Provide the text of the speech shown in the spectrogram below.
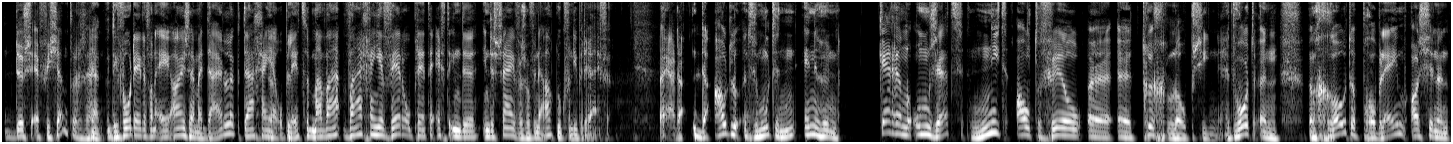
dus efficiënter zijn. Ja, die voordelen van AI zijn mij duidelijk. Daar ga jij op letten. Maar waar, waar ga je verder op letten? Echt in de, in de cijfers of in de outlook van die bedrijven? Nou ja, de, de outlook, ze moeten in hun kernomzet niet al te veel eh, terugloop zien. Het wordt een, een groter probleem als je een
